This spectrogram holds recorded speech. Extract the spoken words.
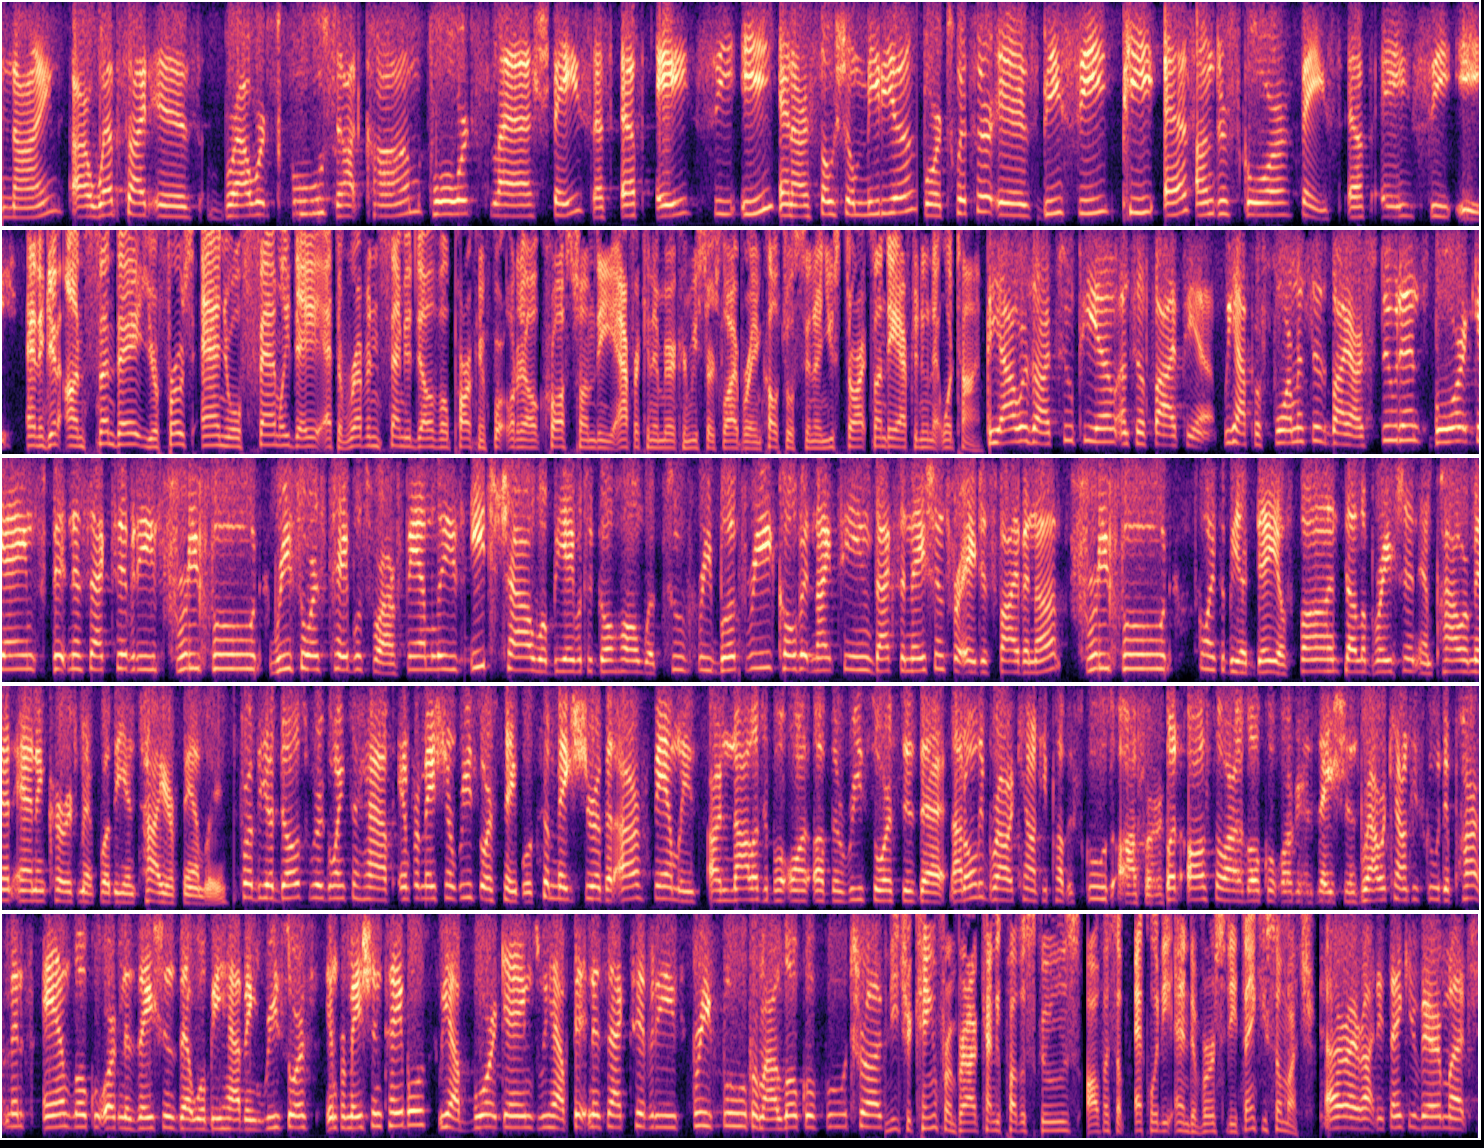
Our website is browardschools.com forward slash face. That's F A C E. And our social media for Twitter is BCPS underscore face. F A C E. And again, on Sunday, your first annual Family Day at the Reverend Samuel Delevoe Park in Fort Lauderdale, across from the African American Research Library and Cultural Center. And you start Sunday afternoon at what time? The hours are 2 p.m. until 5 p.m. We have performances by our students, board games, fitness activities, free food, resource tables for our families. Each child will be able to go home with two free books, free COVID 19 vaccinations for ages 5 and up, free food, going to be a day of fun, celebration, empowerment, and encouragement for the entire family. For the adults, we're going to have information resource tables to make sure that our families are knowledgeable on, of the resources that not only Broward County Public Schools offer, but also our local organizations, Broward County School Departments, and local organizations that will be having resource information tables. We have board games, we have fitness activities, free food from our local food trucks. Anitra King from Broward County Public Schools, Office of Equity and Diversity. Thank you so much. All right, Rodney. Thank you very much.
